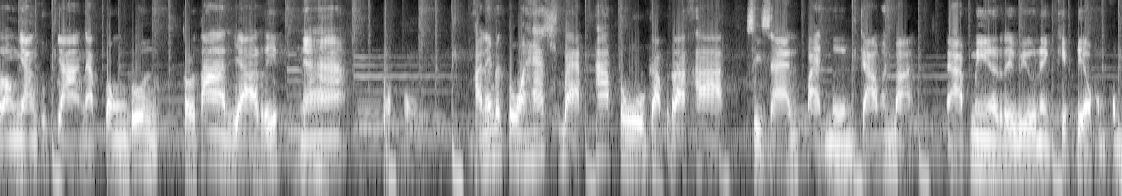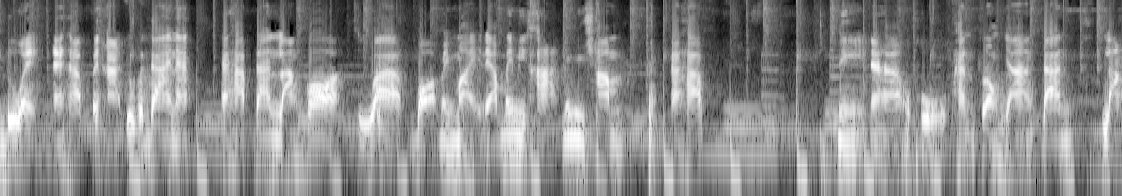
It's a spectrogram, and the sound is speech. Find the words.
รองยางทุกอย่างนะตรงรุ่น t o y o t a Yaris นะฮะโอันนี้เป็นตัวแฮชแบ็ก5ตูกับราคา 489,000 บาทนะครับมีรีวิวในคลิปเดี่ยวของผมด้วยนะครับ ไปหาดูกันได้นะนะครับ ด้านหลังก็ถือว่าเบาะใหม่ๆนะครับไม่มีขาดไม่มีช้ำนะครับ นี่นะฮะโอ้โห แผ่นกรองยางด้านหลัง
